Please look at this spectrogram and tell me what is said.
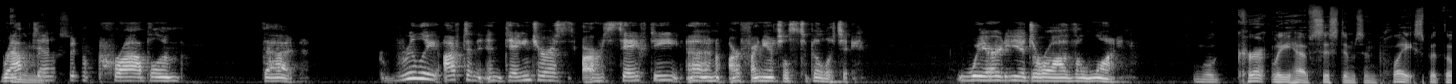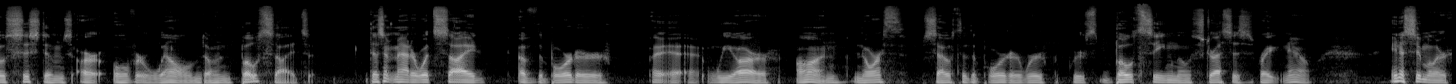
wrapped in a problem that really often endangers our safety and our financial stability. Where do you draw the line? We'll currently have systems in place, but those systems are overwhelmed on both sides. It doesn't matter what side of the border uh, uh we are on, north, south of the border. We're, we're both seeing those stresses right now in a similar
